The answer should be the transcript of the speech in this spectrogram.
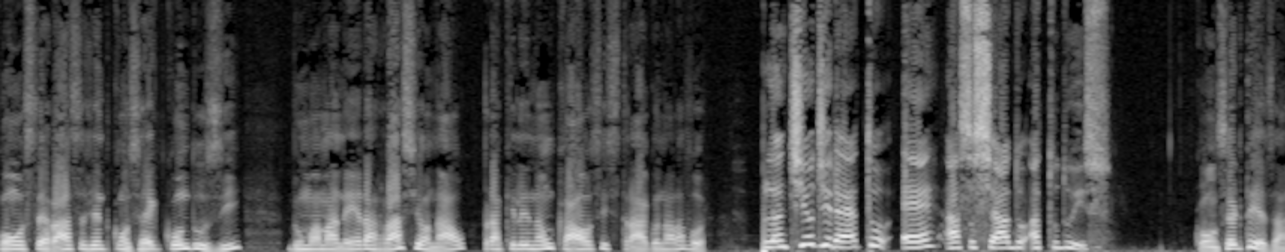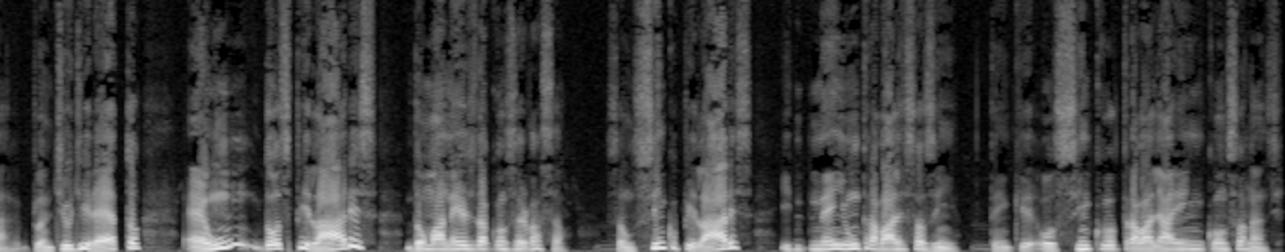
com os terraços a gente consegue conduzir de uma maneira racional para que ele não cause estrago na lavoura. Plantio direto é associado a tudo isso? Com certeza. Plantio direto é um dos pilares do manejo da conservação. São cinco pilares e nenhum trabalha sozinho. Tem que os cinco trabalhar em consonância.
